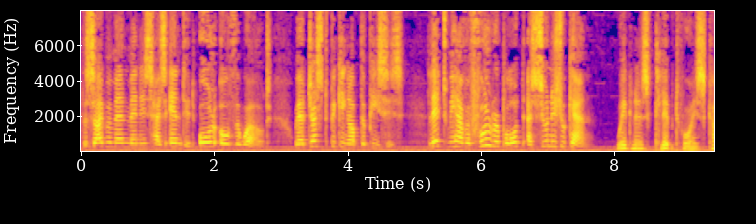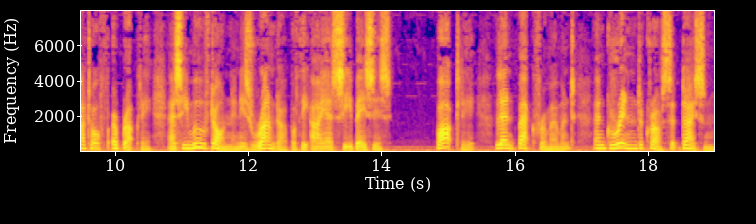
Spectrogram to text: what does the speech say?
The Cyberman menace has ended all over the world. We are just picking up the pieces. Let me have a full report as soon as you can. Wigner's clipped voice cut off abruptly as he moved on in his roundup of the ISC bases. Barclay leant back for a moment and grinned across at Dyson.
